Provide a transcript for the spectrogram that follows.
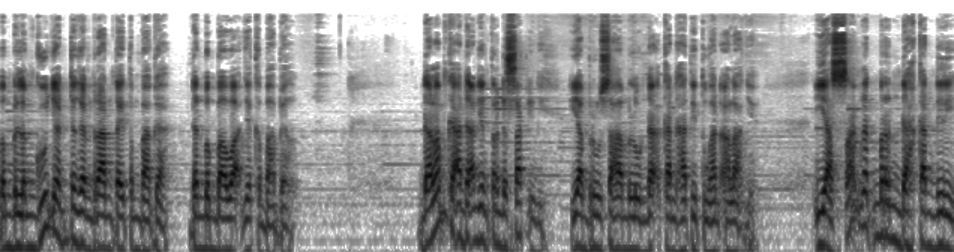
membelenggunya dengan rantai tembaga dan membawanya ke Babel. Dalam keadaan yang terdesak ini, ia berusaha melunakkan hati Tuhan Allahnya. Ia sangat merendahkan diri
